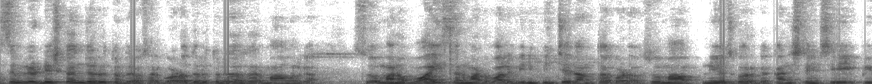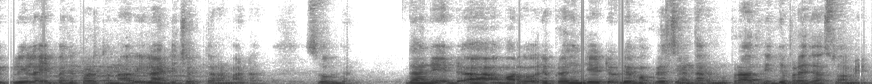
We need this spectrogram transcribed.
అసెంబ్లీలో డిస్కషన్ జరుగుతుంటుంది. ఒకసారి గొడవ జరుగుతుంది ఒకసారి మామూలుగా. సో మన వాయిస్ అనమాట వాళ్ళు వినిపించేదంతా కూడా. సో మా నియోజకవర్గ కన్స్టిట్యున్సీ పీపుల్ ఇలా ఇబ్బంది పడుతున్నారు. ఇలాంటివి చెప్తారనమాట సో దాన్ని మాకు రిప్రజెంటేటివ్ డెమోక్రసీ అంటారు ప్రాతినిధ్య ప్రజాస్వామ్యం.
